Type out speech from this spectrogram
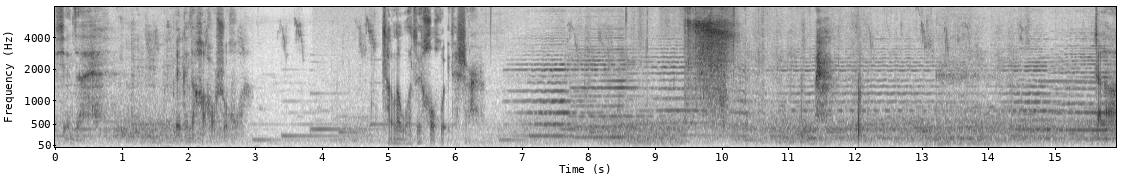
现在没跟他好好说话，成了我最后悔的事儿。战狼，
